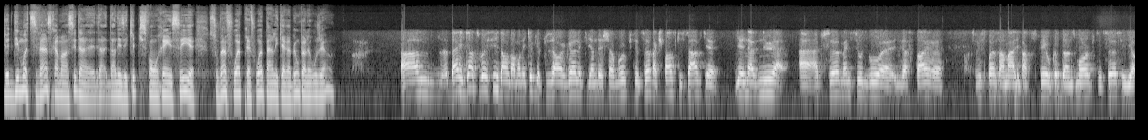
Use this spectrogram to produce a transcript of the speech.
de démotivant à se ramasser dans, dans, des équipes qui se font rincer souvent fois après fois par les Carabins ou par le Rouge et Or? Um, ben, regarde, tu vois ici, dans, dans mon équipe, il y a plusieurs gars qui viennent de Sherbrooke puis tout ça. Fait que je pense qu'ils savent qu'il y a une avenue à, à, tout ça, même si au niveau euh, universitaire, euh, tu ne veux pas nécessairement aller participer au Coupe Dunsmore puis tout ça. Il y a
